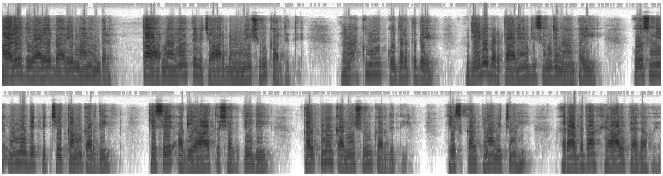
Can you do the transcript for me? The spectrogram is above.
ਆਲੇ ਦੁਆਲੇ ਬਾਰੇ ਮਨ ਅੰਦਰ ਧਾਰਨਾਵਾਂ ਤੇ ਵਿਚਾਰ ਬਣਾਉਣੇ ਸ਼ੁਰੂ ਕਰ ਦਿੱਤੇ। ਮਨੁੱਖ ਨੂੰ ਕੁਦਰਤ ਦੇ ਜਿਹੜੇ ਵਰਤਾਰਿਆਂ ਦੀ ਸਮਝ ਨਾ ਪਈ, ਉਸ ਨੇ ਉਹਨਾਂ ਦੇ ਪਿੱਛੇ ਕੰਮ ਕਰਦੀ ਕਿਸੇ ਅਗਿਆਤ ਸ਼ਕਤੀ ਦੀ ਕਲਪਨਾ ਕਰਨੀ ਸ਼ੁਰੂ ਕਰ ਦਿੱਤੀ। ਇਸ ਕਲਪਨਾ ਵਿੱਚੋਂ ਹੀ ਰੱਬ ਦਾ ਖਿਆਲ ਪੈਦਾ ਹੋਇਆ।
